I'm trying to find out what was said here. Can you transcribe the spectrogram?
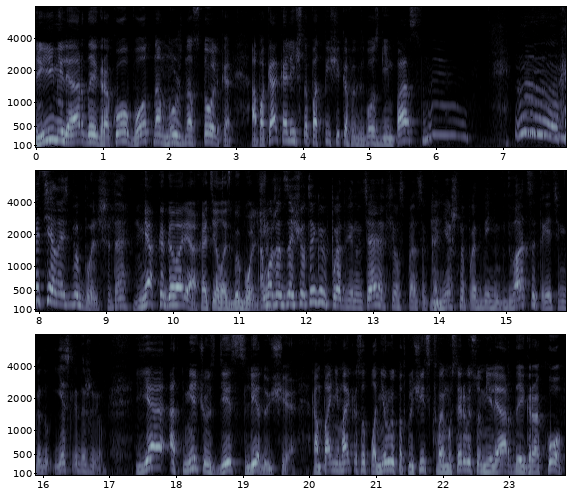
3 миллиарда игроков, вот нам нужно столько. А пока количество подписчиков Xbox Game Pass, ну, ну, хотелось бы больше, да? Мягко говоря, хотелось бы больше. А может за счет игр продвинуть, а, Фил Спенсер? Конечно, продвинем в 23 году, если доживем. Я отмечу здесь следующее. Компания Microsoft планирует подключить к своему сервису миллиарды игроков.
